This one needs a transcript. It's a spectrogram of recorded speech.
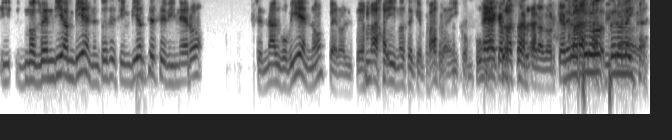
y nos vendían bien, entonces invierte ese dinero pues, en algo bien, ¿no? Pero el tema ahí no sé qué pasa ahí con Pumas. Eh, ¿Qué pasa, emperador? ¿Qué Pero, pasa? pero, Sí pero, la,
